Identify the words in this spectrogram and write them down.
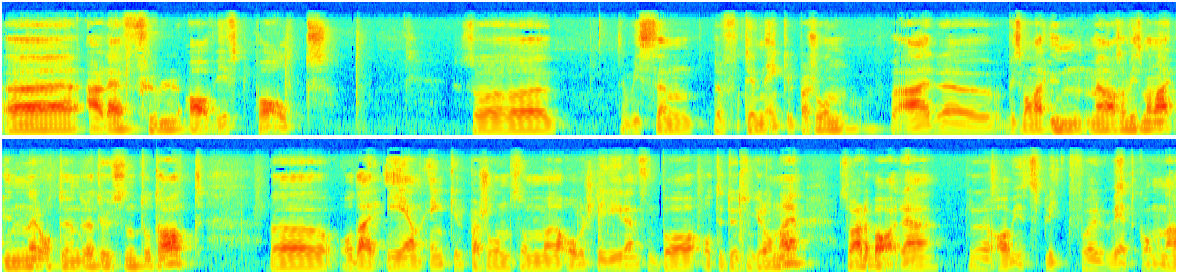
eh, er det full avgift på alt. Så hvis en, til en enkeltperson er eh, hvis man er, un, altså hvis man er under 800 000 totalt, og det er én enkeltperson som eh, overstiger grensen på 80 000 kroner, så er det bare eh, avgiftsplikt for vedkommende.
